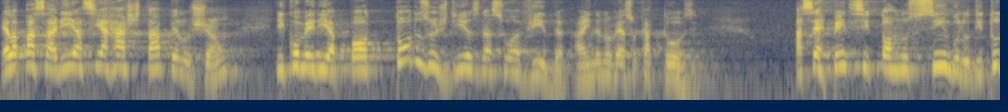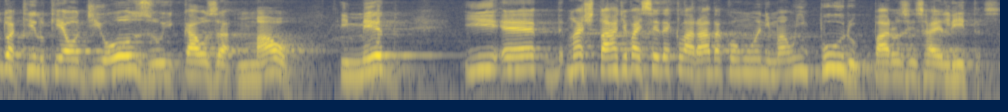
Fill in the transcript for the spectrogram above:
ela passaria a se arrastar pelo chão e comeria pó todos os dias da sua vida, ainda no verso 14. A serpente se torna o símbolo de tudo aquilo que é odioso e causa mal e medo, e é, mais tarde vai ser declarada como um animal impuro para os israelitas.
